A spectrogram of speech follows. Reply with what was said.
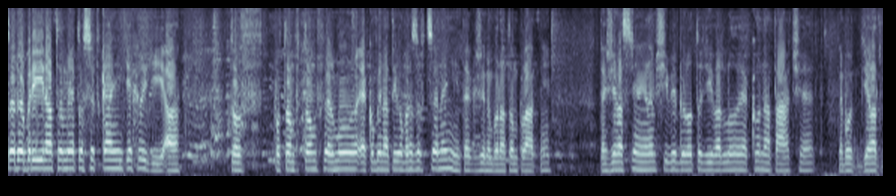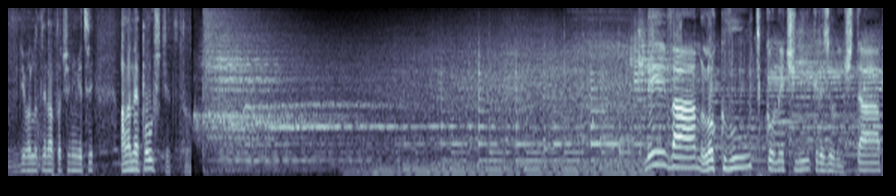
to dobrý na tom je to setkání těch lidí a to v, potom v tom filmu jakoby na té obrazovce není, takže nebo na tom plátně. Takže vlastně nejlepší by bylo to divadlo jako natáčet, nebo dělat v divadle ty natočené věci, ale nepouštět to. My vám Lockwood, konečný krizový štáb,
